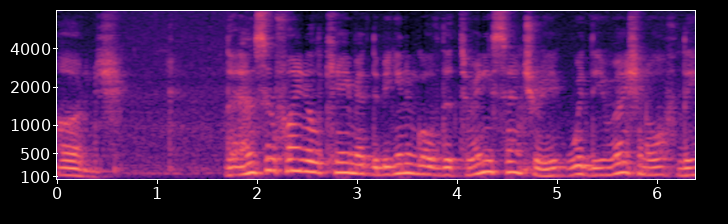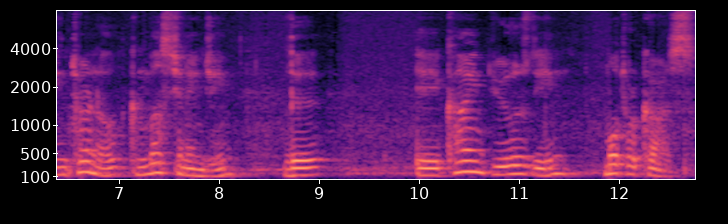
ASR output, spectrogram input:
ağırmış. The answer finally came at the beginning of the 20th century with the invention of the internal combustion engine, the a kind used in motor cars.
